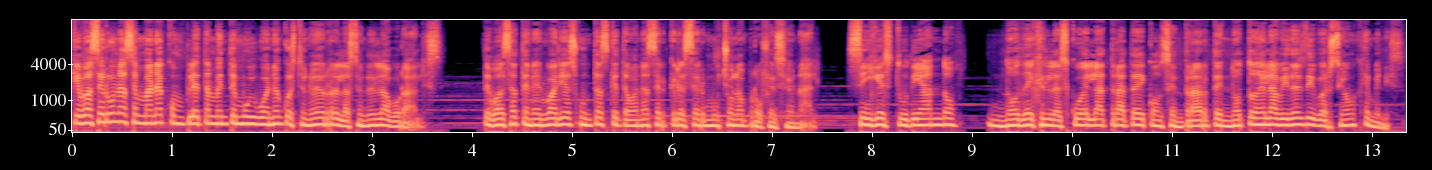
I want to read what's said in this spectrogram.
que va a ser una semana completamente muy buena en cuestiones de relaciones laborales. Te vas a tener varias juntas que te van a hacer crecer mucho en lo profesional. Sigue estudiando, no dejes la escuela, trata de concentrarte, no toda la vida es diversión, Géminis.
